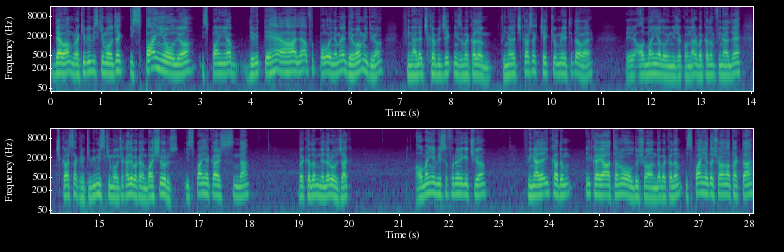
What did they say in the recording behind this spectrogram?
Devam. Rakibimiz kim olacak? İspanya oluyor. İspanya David De Gea hala futbol oynamaya devam ediyor. Finale çıkabilecek miyiz bakalım. Finale çıkarsak Çek Cumhuriyeti de var. Ee, Almanya'la oynayacak onlar. Bakalım finalde çıkarsak rakibimiz kim olacak? Hadi bakalım başlıyoruz. İspanya karşısında bakalım neler olacak. Almanya 1-0 öne geçiyor. Finale ilk adım ilk ayağı atan o oldu şu anda bakalım. İspanya da şu an atakta.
